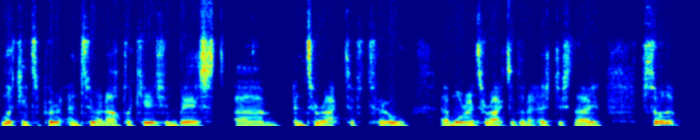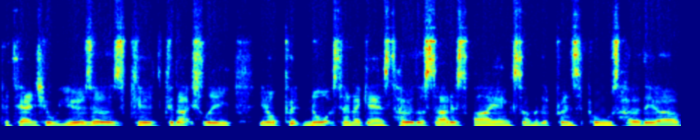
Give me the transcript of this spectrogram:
looking to put it into an application-based um, interactive tool, uh, more interactive than it is just now, so that potential users could could actually, you know, put notes in against how they're satisfying some of the principles, how they are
